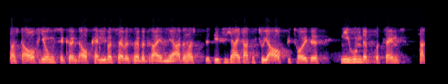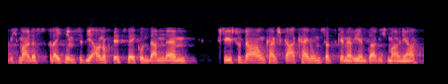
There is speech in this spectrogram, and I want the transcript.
passt auf, Jungs, ihr könnt auch keinen Lieferservice mehr betreiben. Ja, du hast, die Sicherheit hattest du ja auch bis heute nie 100 Prozent, sag ich mal. Das, vielleicht nehmen sie dir auch noch das weg und dann ähm, stehst du da und kannst gar keinen Umsatz generieren, sag ich mal, ja.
